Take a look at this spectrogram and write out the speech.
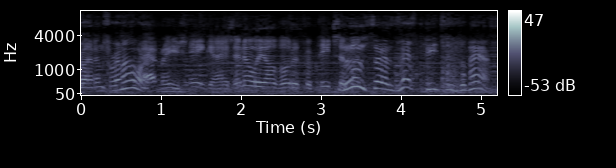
Driving for an hour. At least. Hey, guys, I know we all voted for pizza, Who but... says this pizza's the best?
